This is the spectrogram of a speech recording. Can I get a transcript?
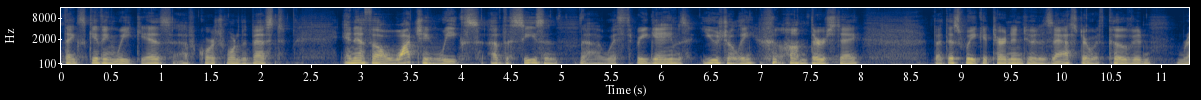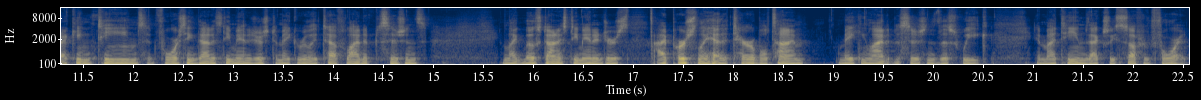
Thanksgiving week is, of course, one of the best NFL watching weeks of the season, uh, with three games usually on Thursday. But this week it turned into a disaster with COVID wrecking teams and forcing dynasty managers to make really tough lineup decisions. And like most dynasty managers, I personally had a terrible time making lineup decisions this week, and my teams actually suffered for it.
